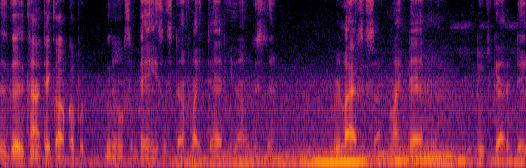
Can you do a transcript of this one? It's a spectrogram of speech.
it's good to kind of take off a couple, you know, some days and stuff like that, you know, just to relax or something like that, or do what you got to do.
